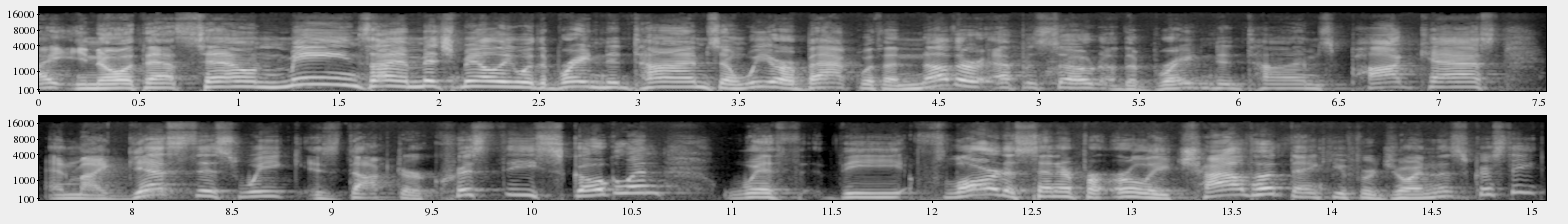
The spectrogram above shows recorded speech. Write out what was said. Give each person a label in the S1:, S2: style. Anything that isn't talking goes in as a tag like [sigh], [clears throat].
S1: right, you know what that sound means. I am Mitch Maley with the Bradenton Times, and we are back with another episode of the Bradenton Times podcast. And my guest this week is Dr. Kristie Skoglund with the Florida Center for Early Childhood. Thank you for joining us, Kristie.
